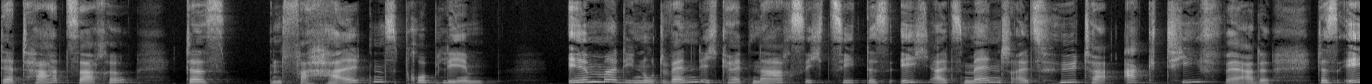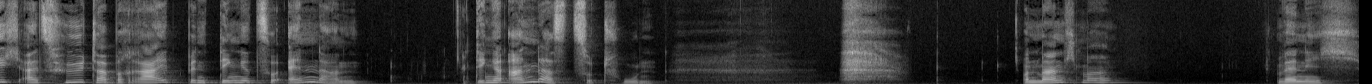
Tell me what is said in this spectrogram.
der Tatsache, dass ein Verhaltensproblem immer die Notwendigkeit nach sich zieht, dass ich als Mensch, als Hüter aktiv werde, dass ich als Hüter bereit bin, Dinge zu ändern. Dinge anders zu tun. Und manchmal, wenn ich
